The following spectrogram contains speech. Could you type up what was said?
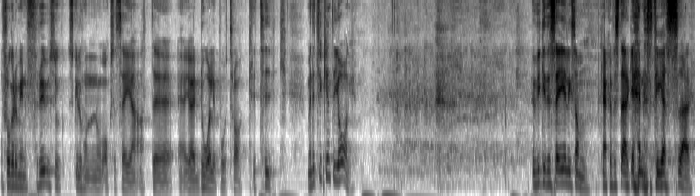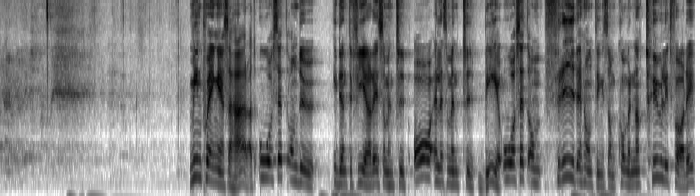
Och frågar du min fru så skulle hon nog också säga att eh, eh jag är dålig på att ta kritik. Men det tycker inte jag. Vilket i sig liksom, kanske förstärker hennes tes. Där. Min poäng är så här att oavsett om du identifierar dig som en typ A eller som en typ B, oavsett om frid är någonting som kommer naturligt för dig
